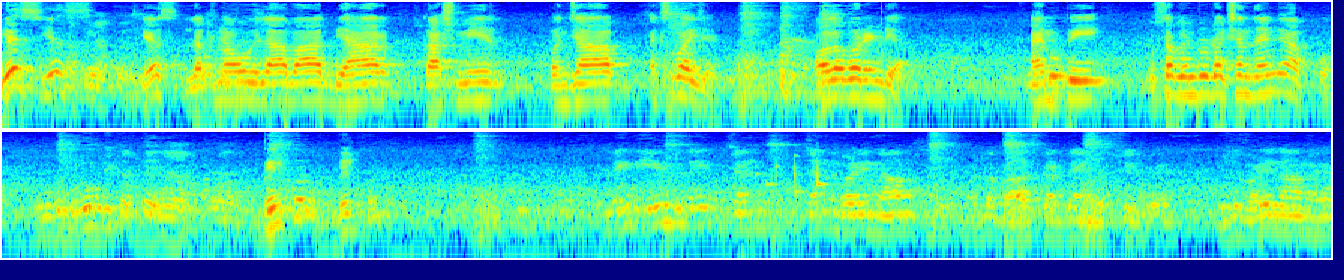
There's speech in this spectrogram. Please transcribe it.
Yes yes yes Lucknow, Allahabad, Bihar, Kashmir, Punjab X Y Z all over India M P वो सब इंट्रोडक्शन देंगे आपको। बिल्कुल बिल्कुल। लेकिन ये चंद चंद बड़े नाम मतलब बात करते हैं इंडस्ट्री पे, जो बड़े नाम है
